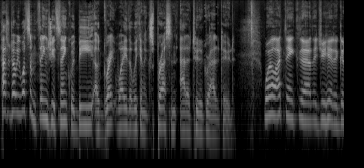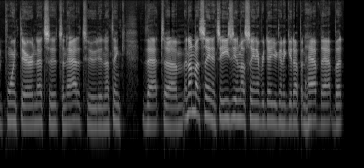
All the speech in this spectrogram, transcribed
Pastor Toby, what's some things you think would be a great way that we can express an attitude of gratitude? Well, I think uh, that you hit a good point there, and that's it's an attitude, and I think that, um, and I'm not saying it's easy. I'm not saying every day you're going to get up and have that, but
